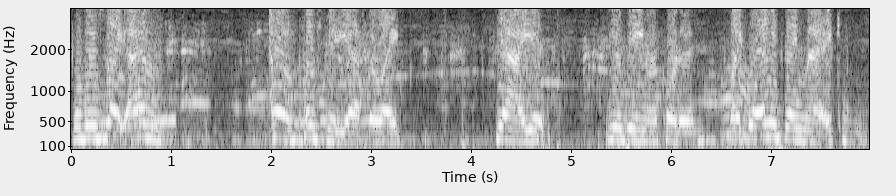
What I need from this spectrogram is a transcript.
Well, there's, like, I haven't, I haven't posted yet, but, like, yeah, you're, you're being recorded. Like, oh. well, anything that it can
